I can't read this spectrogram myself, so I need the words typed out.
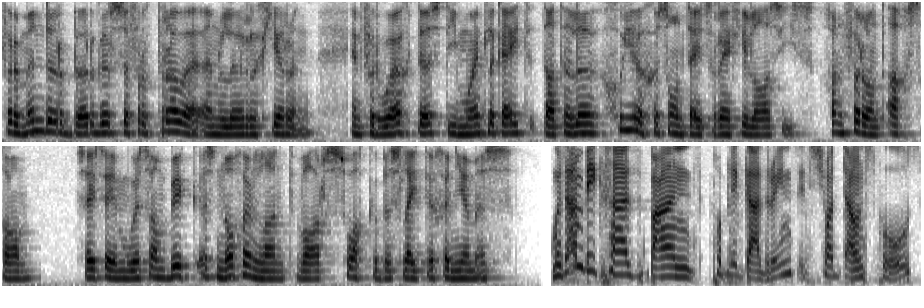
verminder burgers se vertroue in hulle regering en verhoog dus die moontlikheid dat hulle goeie gesondheidsregulasies gaan verontagsaam. Sy sê Mosambiek is nog 'n land waar swak besluite geneem is. Mozambique has banned public gatherings, it's shut down schools,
